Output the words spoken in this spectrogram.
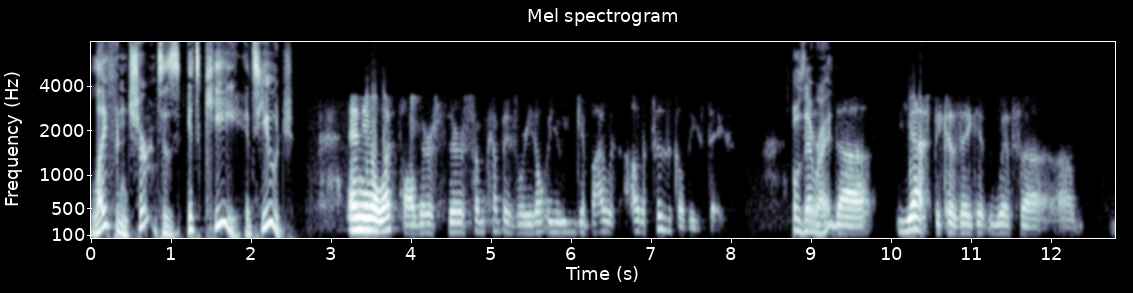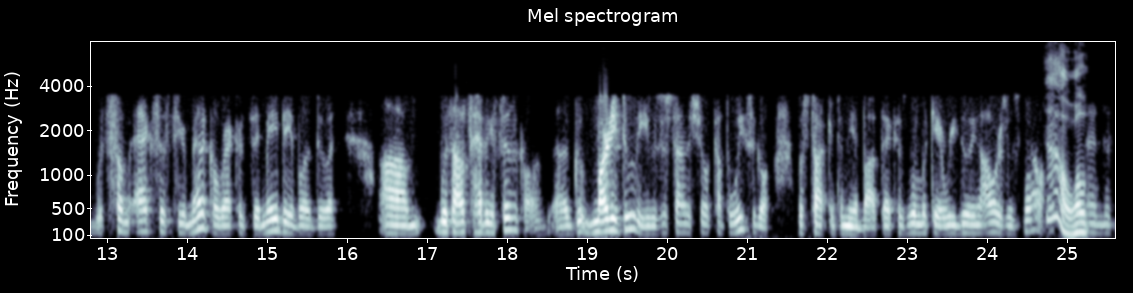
life insurance is it's key. It's huge. And you know what, Paul? There's there's some companies where you don't you can get by without a physical these days. Oh, is that and, right? Uh, yes, because they get with uh, uh, with some access to your medical records, they may be able to do it um, without having a physical. Uh, Marty Dooley, he was just on the show a couple of weeks ago, was talking to me about that because we're looking at redoing ours as well. Oh well, and it's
